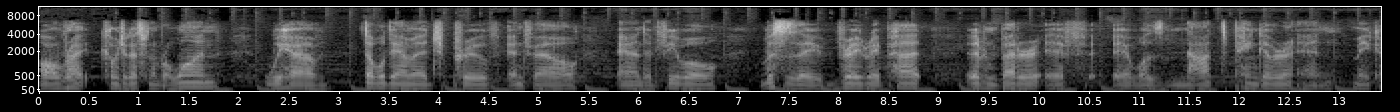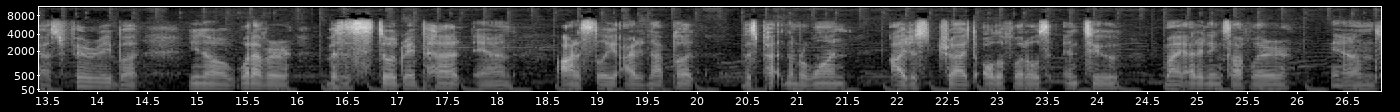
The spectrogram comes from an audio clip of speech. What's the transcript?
Alright, coming to you guys for number one, we have Double Damage, Proof, Infail, and Enfeeble. This is a very great pet even better if it was not Paingiver and make Maycast Fairy, but you know, whatever. This is still a great pet, and honestly, I did not put this pet number one. I just dragged all the photos into my editing software, and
